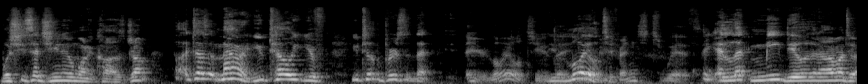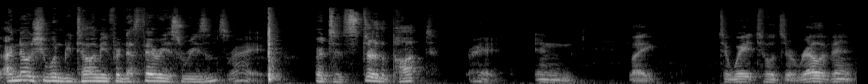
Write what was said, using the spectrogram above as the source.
Well, she said she didn't want to cause drama. No, it doesn't matter. You tell your. You tell the person that, That you're loyal to. You're that loyal to. friends with. and let me deal with it how I want to. I know she wouldn't be telling me for nefarious reasons Right. or to stir the pot. Right. And like to wait till it's irrelevant.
